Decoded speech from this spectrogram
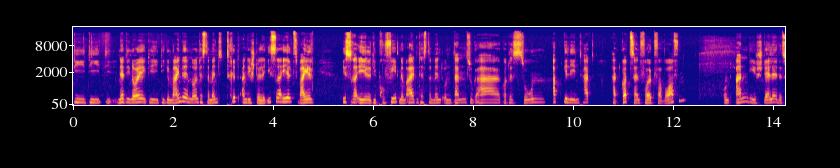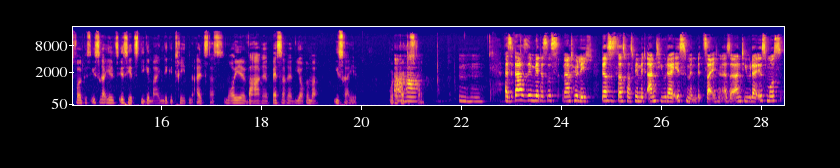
die, die, die, die, ne, die neue, die, die Gemeinde im Neuen Testament tritt an die Stelle Israels, weil Israel, die Propheten im Alten Testament und dann sogar Gottes Sohn abgelehnt hat, hat Gott sein Volk verworfen und an die Stelle des Volkes Israels ist jetzt die Gemeinde getreten als das neue, wahre, bessere, wie auch immer, Israel oder Aha. Gottes Volk. Mhm. Also da sehen wir, das ist natürlich, das ist das, was wir mit Antijudaismen bezeichnen. Also Antijudaismus,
